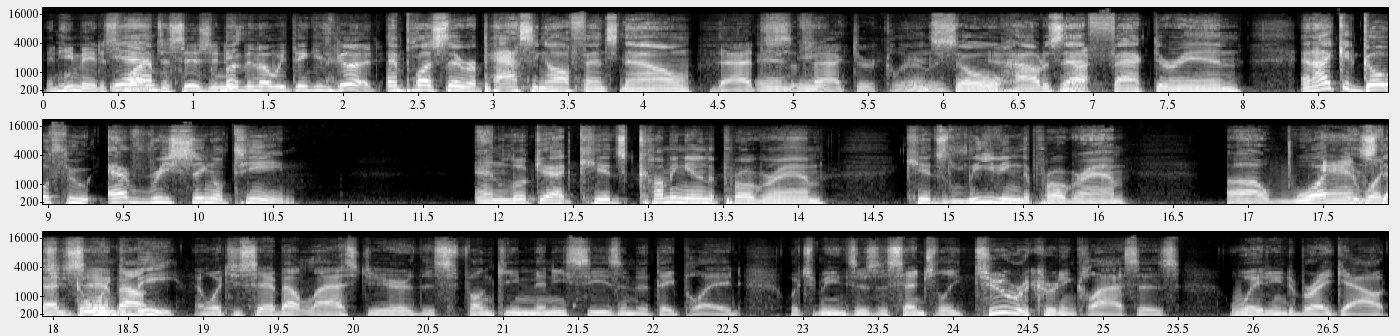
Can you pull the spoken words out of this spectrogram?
and he made a Yeah, smart decision, but- even though we think he's good. and plus they were passing offense now. That's and, a factor, clearly. And so, Yeah. how does that Not- factor in? And I could go through every single team and look at kids coming into the program, kids leaving the program. Uh, what and is what that going about, to be? And what you say about last year, this funky mini season that they played, which means there's essentially two recruiting classes waiting to break out,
